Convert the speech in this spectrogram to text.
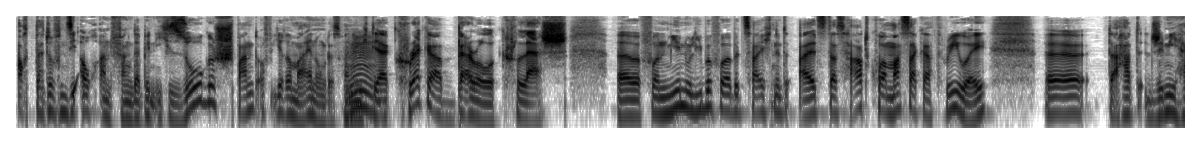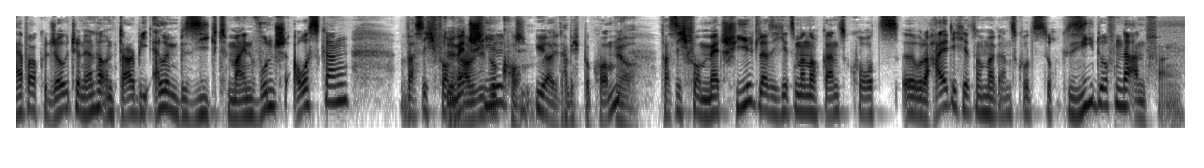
Auch da dürfen Sie auch anfangen. Da bin ich so gespannt auf Ihre Meinung. Das war hm. nämlich der Cracker Barrel Clash. Äh, von mir nur liebevoll bezeichnet als das Hardcore Massacre Three-Way. Äh, da hat Jimmy Havoc, Joey Janella und Darby Allen besiegt. Mein Wunschausgang. Was ich vom den Match hielt, ja, den habe ich bekommen. Ja. Was ich vom Match hielt, lasse ich jetzt mal noch ganz kurz äh, oder halte ich jetzt noch mal ganz kurz zurück. Sie dürfen da anfangen.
